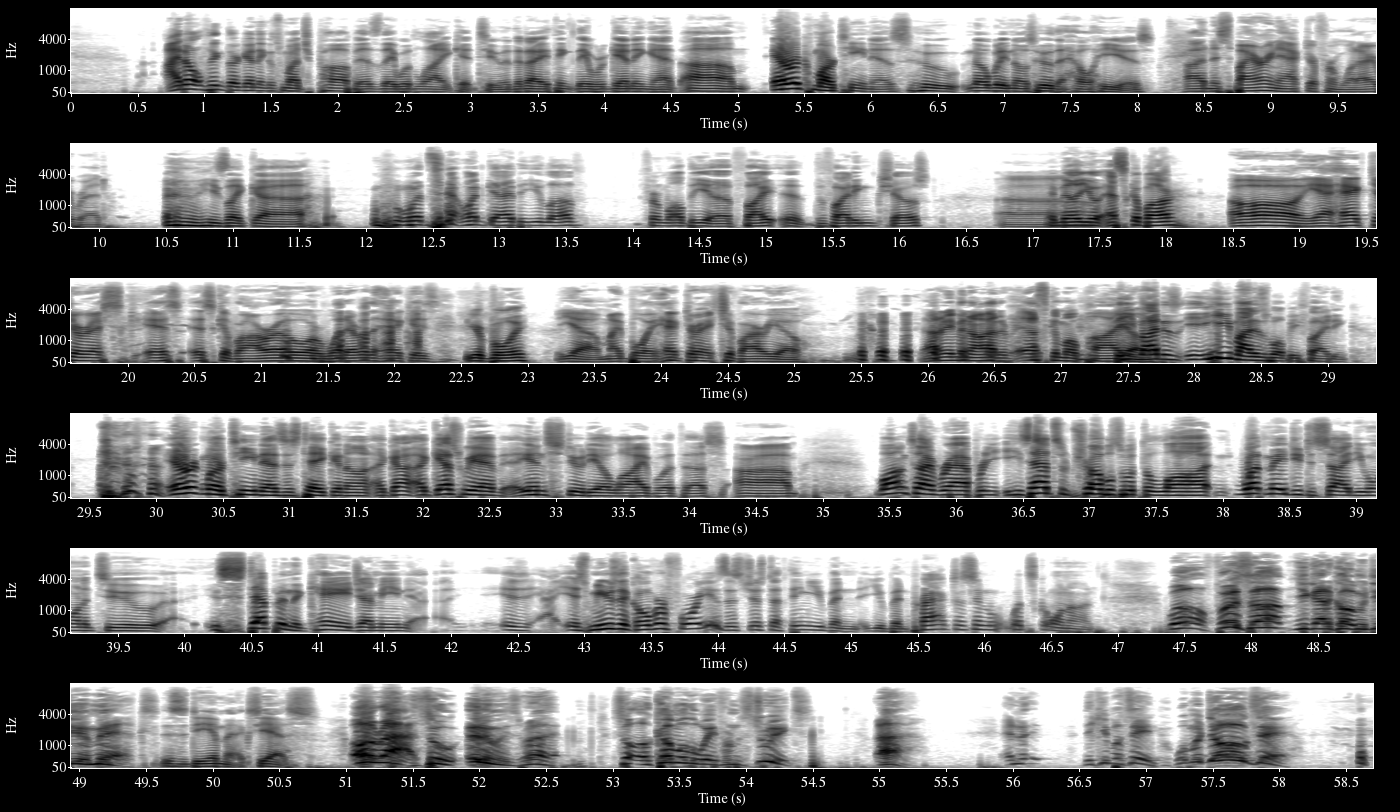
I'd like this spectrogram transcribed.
I don't think they're getting as much pub as they would like it to. That I think they were getting at um, Eric Martinez, who nobody knows who the hell he is. An aspiring actor, from what I read. He's like, uh, what's that one guy that you love from all the uh, fight uh, the fighting shows? Uh, Emilio Escobar, Oh yeah, Hector es- es- or whatever the heck is. your boy. Yeah, my boy Hector Escavario. I don't even know how to Eskimo pie. He might as he might as well be fighting. Eric Martinez is taking on a guy. I guess we have in studio live with us. Um, longtime rapper. He's had some troubles with the law. What made you decide you wanted to step in the cage? I mean, is is music over for you? Is this just a thing you've been you've been practicing? What's going on? Well, first up, you gotta call me DMX. This is DMX. Yes. All right. So, anyways, right. So I come all the way from the streets, ah, and they- they keep on saying, "Where my dogs at?"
